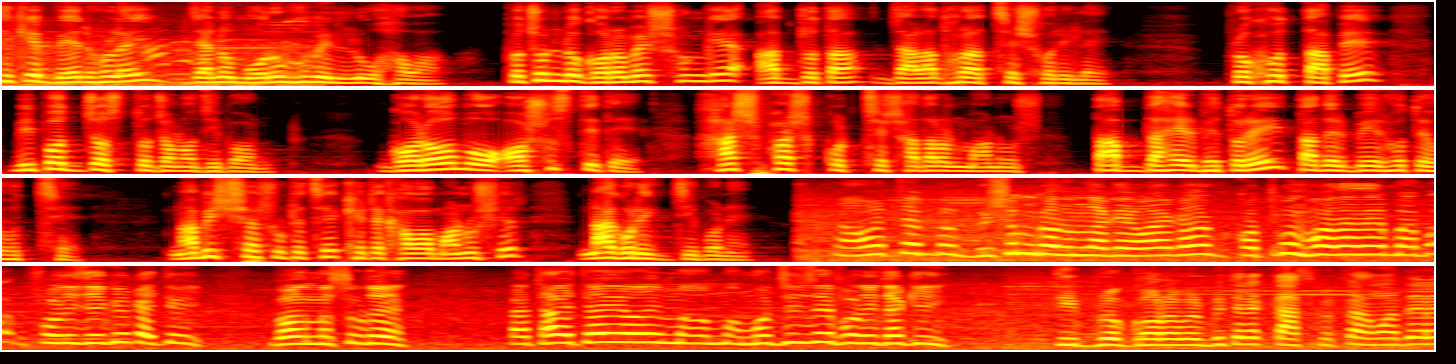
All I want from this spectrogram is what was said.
থেকে বের হলেই যেন মরুভূমির লু হাওয়া। প্রচণ্ড গরমের সঙ্গে আর্দ্রতা জ্বালা ধরাচ্ছে শরীরে। প্রখর তাপে বিপর্যস্ত জনজীবন। গরম ও অস্বস্তিতে হাঁসফাঁস করছে সাধারণ মানুষ। তাপদাহের ভেতরেই তাদের বের হতে হচ্ছে। নাবিশ্বাস উঠেছে খেটে খাওয়া মানুষের নাগরিক জীবনে। আমার তো ভীষণ গরম লাগে। কতক্ষণ পড়ে যাই গরমের সুরে তাই ওই মসজিদে পড়ে থাকি। তীব্র গরমের ভিতরে কাজ করতে আমাদের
